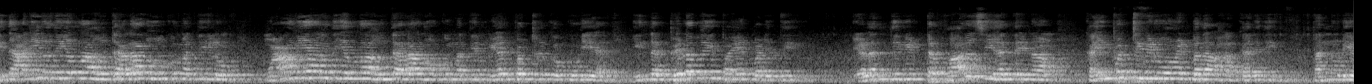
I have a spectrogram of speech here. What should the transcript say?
இந்த அலி தலானு மத்தியிலும் முஆவியா ரதியல்லாஹு தலா மத்தியிலும் ஏற்பட்டிருக்கக்கூடிய இந்த பிளவை பயன்படுத்தி இழந்துவிட்ட பாரசீகத்தை நாம் கைப்பற்றி விடுவோம் என்பதாக கருதி தன்னுடைய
